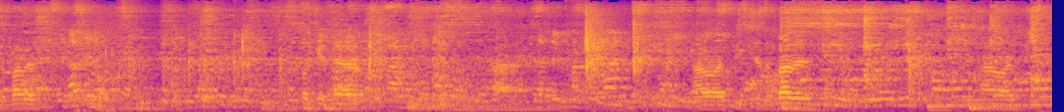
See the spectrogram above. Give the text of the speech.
The brothers. Fucking hell. R.I.P. to the brothers. R.I.P.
